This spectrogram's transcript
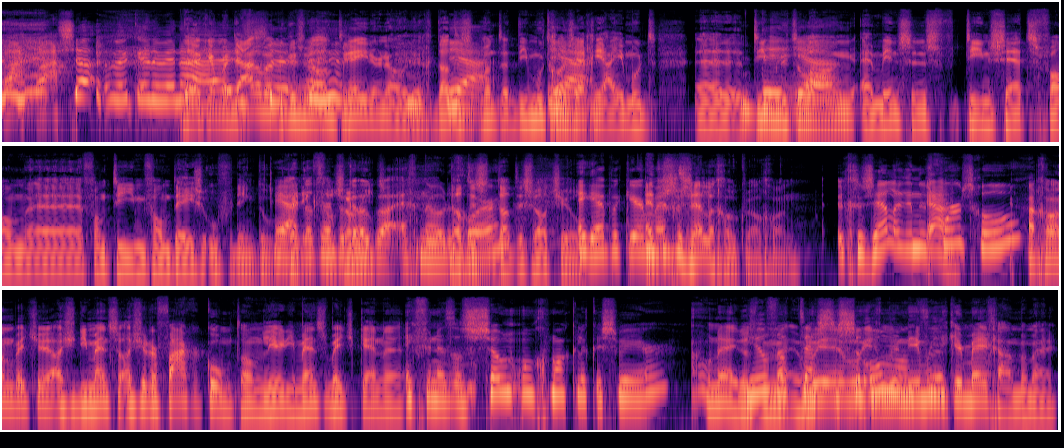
zo, we kunnen weer naar oké, maar daarom heb ik dus wel een trainer nodig. Dat is, Ja. want die moet gewoon Ja. zeggen... ja, je moet eh tien minuten ja. lang... en minstens tien sets van, eh van tien van deze oefening doen. Ja, dat heb ik ook niet. wel echt nodig, dat hoor. is, dat is wel chill. Ik heb een keer en het is met gezellig ook wel gewoon. Gezellig in de Ja. sportschool. Ja, gewoon een beetje, als je die mensen, als je er vaker komt, dan leer je die mensen een beetje kennen. Ik vind het al zo'n ongemakkelijke sfeer. Oh nee, dat is Heel bij veel mij. Moet je, moet, je, testosteron, moet, je, moet je want, een keer meegaan bij mij.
